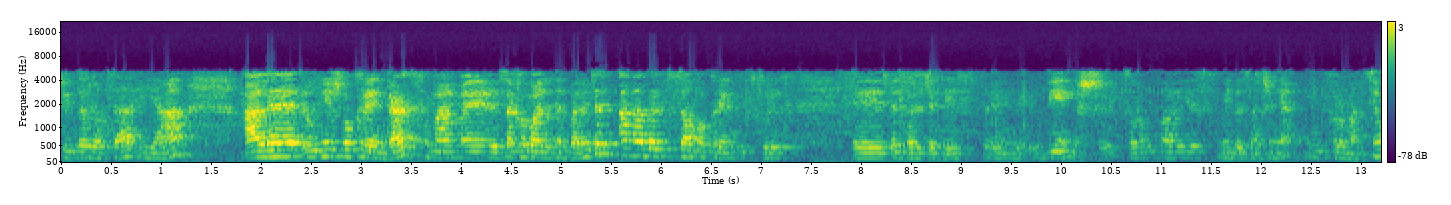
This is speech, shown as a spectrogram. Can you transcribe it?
czyli Dorota i ja, ale również w okręgach mamy zachowany ten parytet, a nawet są okręgi, w których e, ten parytet jest e, większy, co no, jest nie bez znaczenia informacją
